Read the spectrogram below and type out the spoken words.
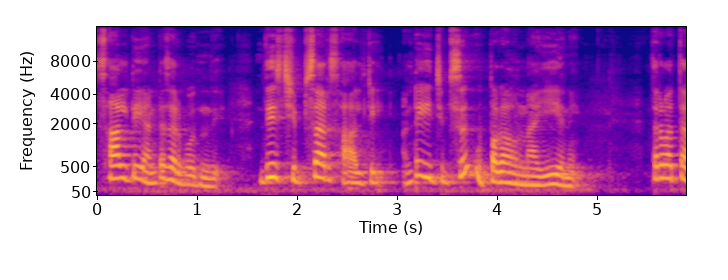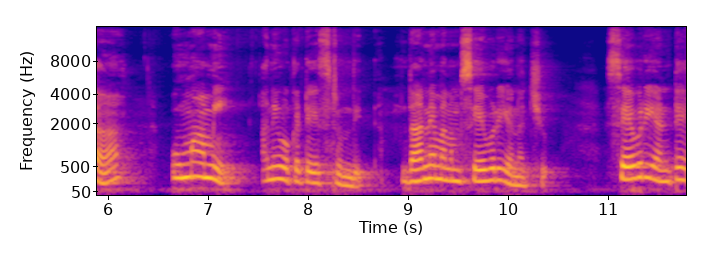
సాల్టీ అంటే సరిపోతుంది. దీస్ చిప్స్ ఆర్ సాల్టీ అంటే ఈ చిప్స్ ఉప్పగా ఉన్నాయి అని. తర్వాత ఉమామి అని ఒక టేస్ట్ ఉంది. దాన్నే మనం సేవరీ అనొచ్చు. సేవరీ అంటే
